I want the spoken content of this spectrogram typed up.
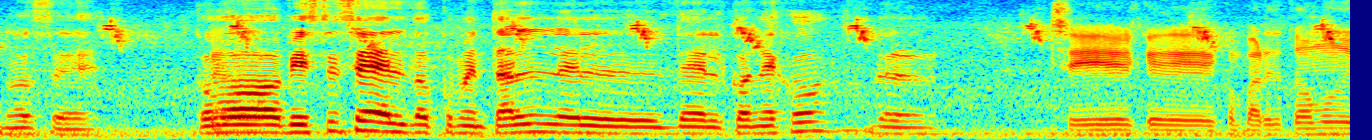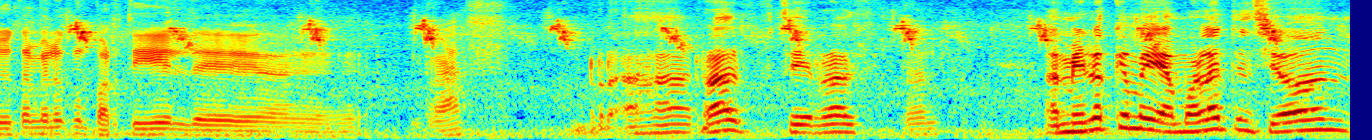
no sé. Como Pero- viste el documental del, del conejo, del Sí, que compartió todo el mundo. Yo también lo compartí, el de eh, Raf. ajá, Ralph, sí, Ralph. Ralph. A mí lo que me llamó la atención,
